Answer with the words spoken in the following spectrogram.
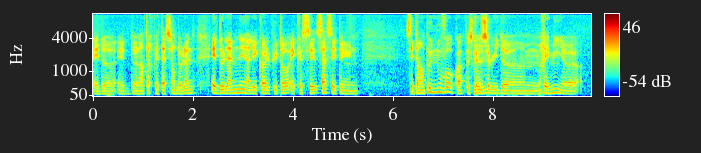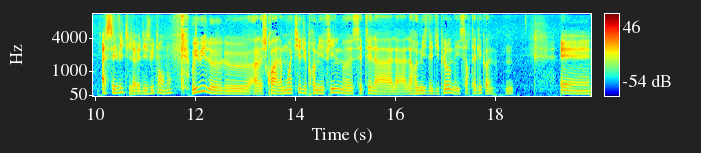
et, de, et de l'interprétation de Lund et de l'amener à l'école plutôt. Et que c'est, ça, c'était une. C'était un peu nouveau, quoi. Parce que mhm. celui de Rémi assez vite, il avait 18 ans, non? Oui, oui, le, le, je crois à la moitié du premier film, euh, c'était la, la, remise des diplômes et il sortait de l'école. Mm. Et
